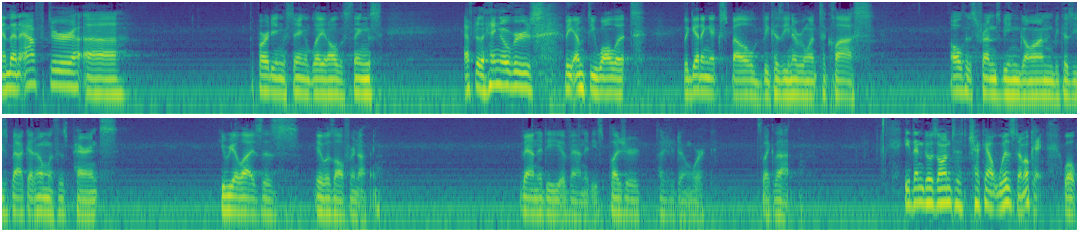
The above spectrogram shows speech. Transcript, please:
And then after uh, the partying, the staying up late, all those things, after the hangovers, the empty wallet, the getting expelled because he never went to class, all his friends being gone because he's back at home with his parents, he realizes it was all for nothing. Vanity of vanities. Pleasure, pleasure don't work. It's like that. He then goes on to check out wisdom. Okay, well,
